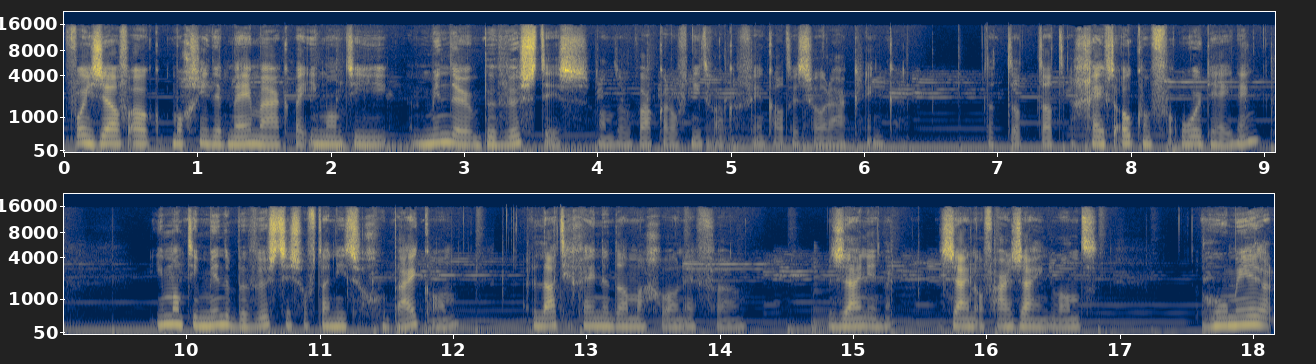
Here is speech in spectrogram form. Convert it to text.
voor jezelf ook, mocht je dit meemaken bij iemand die minder bewust is, want wakker of niet wakker vind ik altijd zo raar klinken. Dat, dat, dat geeft ook een veroordeling. Iemand die minder bewust is of daar niet zo goed bij kan, laat diegene dan maar gewoon even zijn, in, zijn of haar zijn. Want hoe meer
